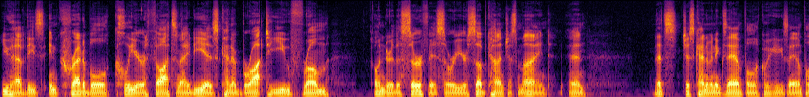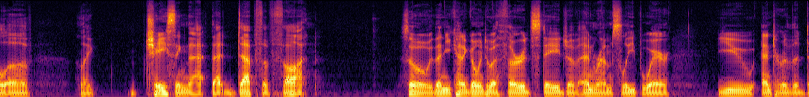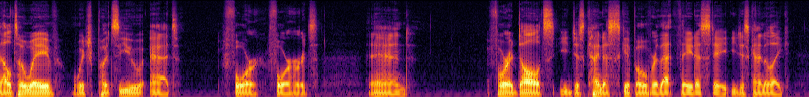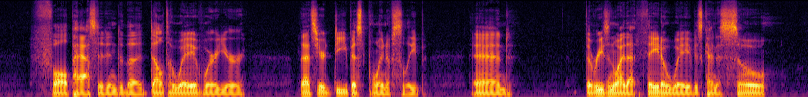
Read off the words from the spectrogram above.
you have these incredible clear thoughts and ideas kind of brought to you from under the surface or your subconscious mind. And that's just kind of an example a quick example of like chasing that that depth of thought. So then you kind of go into a third stage of NREM sleep where you enter the delta wave which puts you at 4 4 hertz. And for adults, you just kind of skip over that theta state. You just kind of like fall past it into the delta wave where you're that's your deepest point of sleep. And the reason why that theta wave is kind of so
